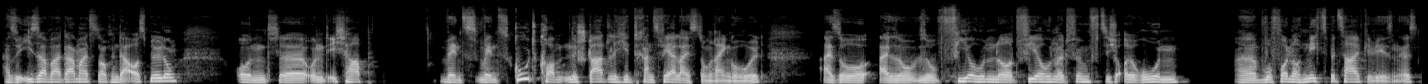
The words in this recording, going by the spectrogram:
Also Isa war damals noch in der Ausbildung und, äh, und ich habe, wenn's wenn's gut kommt, eine staatliche Transferleistung reingeholt. Also, also so 400, 450 Euronen äh, wovon noch nichts bezahlt gewesen ist.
